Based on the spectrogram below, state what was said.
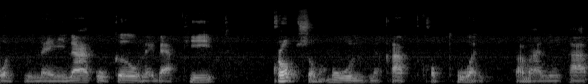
กฏอยู่ในหน้า Google ในแบบที่ครบสมบูรณ์นะครับ ครบถ้วนประมาณนี้ครับ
